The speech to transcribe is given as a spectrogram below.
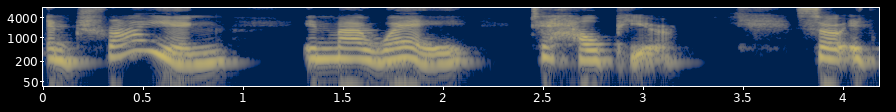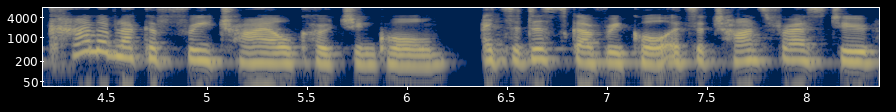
and trying in my way to help you. So it's kind of like a free trial coaching call. It's a discovery call. It's a chance for us to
